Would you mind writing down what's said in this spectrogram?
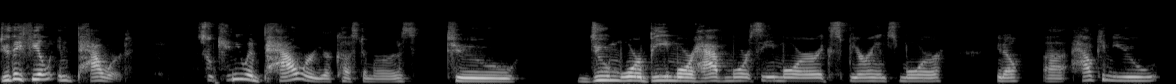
do they feel empowered? So can you empower your customers to do more be more have more see more experience more? You know uh, how can you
